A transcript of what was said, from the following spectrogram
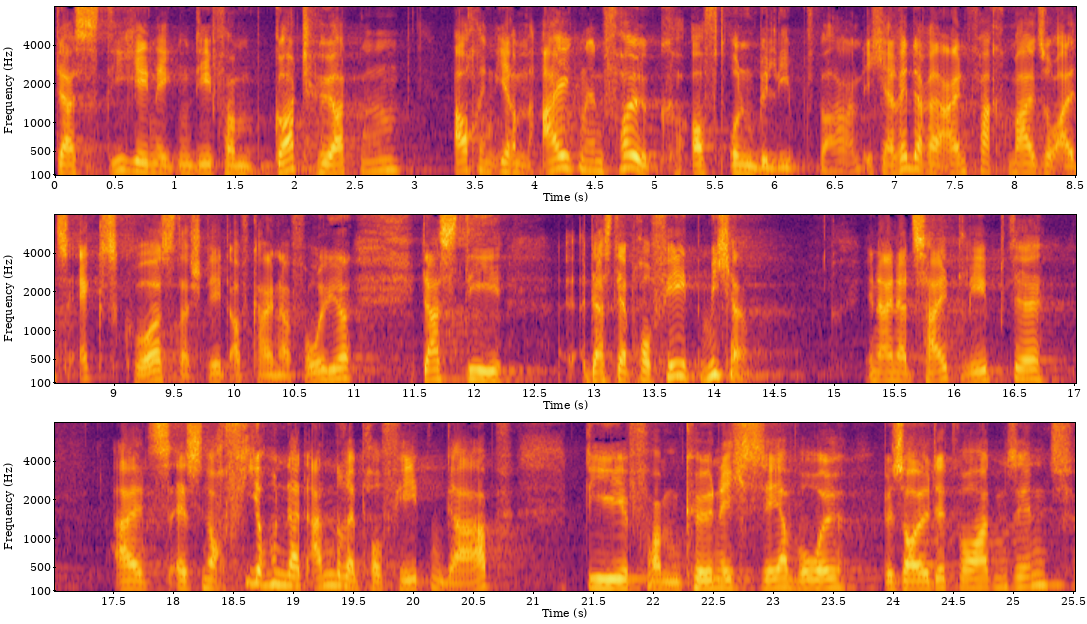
dass diejenigen, die vom Gott hörten, auch in ihrem eigenen Volk oft unbeliebt waren. Ich erinnere einfach mal so als Exkurs, das steht auf keiner Folie, dass, die, dass der Prophet Micha in einer Zeit lebte, als es noch 400 andere Propheten gab, die vom König sehr wohl besoldet worden sind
